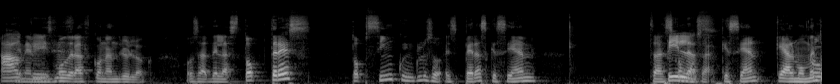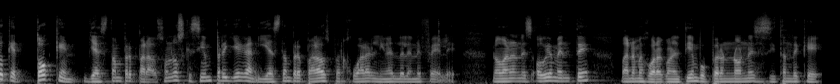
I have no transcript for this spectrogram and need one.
Ah, en el mismo draft con Andrew Locke. O sea, de las top 3, top 5 incluso, esperas que sean. ¿Sabes cómo? Pilas. O sea, que sean, que al momento que toquen ya están preparados. Son los que siempre llegan y ya están preparados para jugar al nivel del NFL. No van a, obviamente van a mejorar con el tiempo, pero no necesitan de que,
